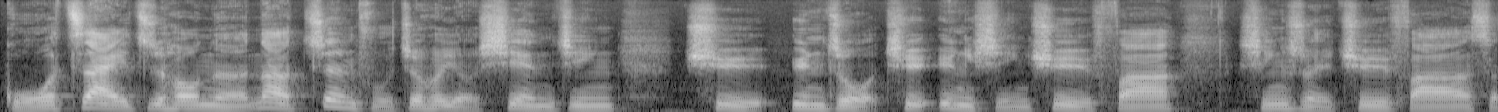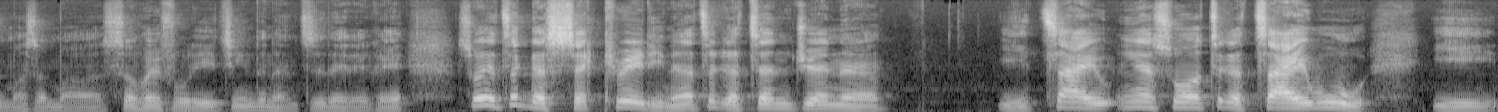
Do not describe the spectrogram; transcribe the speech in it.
国债之后呢，那政府就会有现金去运作、去运行、去发薪水、去发什么什么社会福利金等等之类的。，OK，所以这个 security 呢，这个证券呢，以债应该说这个债务以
